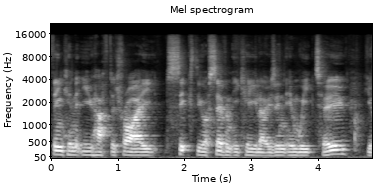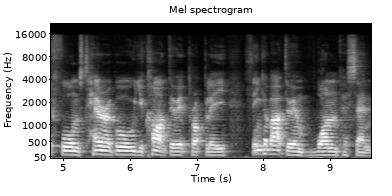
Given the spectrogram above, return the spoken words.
thinking that you have to try 60 or 70 kilos in, in week two, your form's terrible, you can't do it properly, think about doing 1%.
